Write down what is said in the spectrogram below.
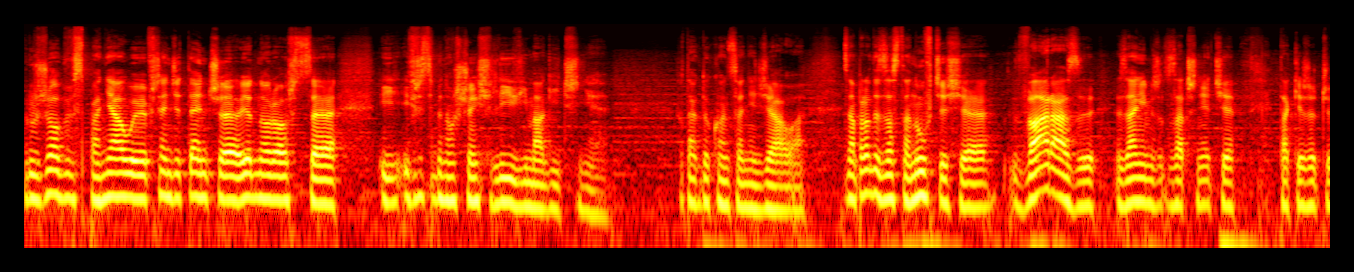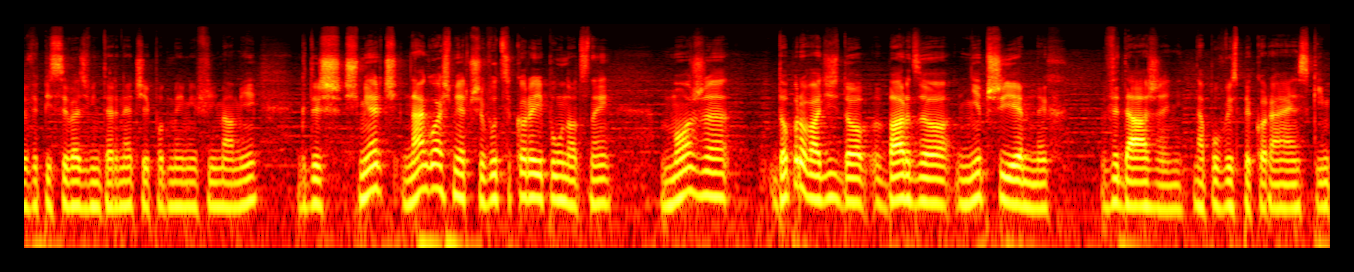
różowy, wspaniały, wszędzie tęcze, jednorożce i, i wszyscy będą szczęśliwi magicznie. To tak do końca nie działa. Naprawdę zastanówcie się dwa razy, zanim zaczniecie takie rzeczy wypisywać w internecie pod moimi filmami, gdyż śmierć, nagła śmierć przywódcy Korei Północnej może doprowadzić do bardzo nieprzyjemnych wydarzeń na Półwyspie Koreańskim.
